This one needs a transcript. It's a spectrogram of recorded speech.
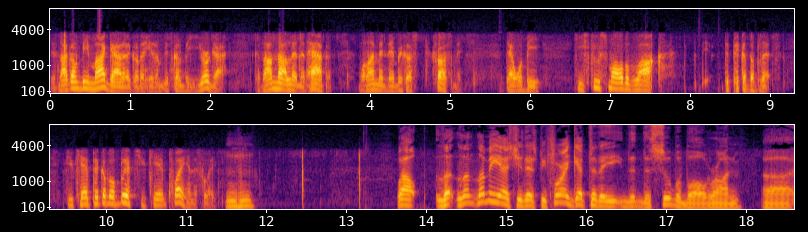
It's not going to be my guy that's going to hit him. It's going to be your guy. Because I'm not letting it happen. Well, I'm in there because trust me, that would be he's too small to block to pick up the blitz. If you can't pick up a blitz, you can't play in this league." Mm-hmm. Well, let, let, let, me ask you this before I get to the, the, the Super Bowl run uh,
